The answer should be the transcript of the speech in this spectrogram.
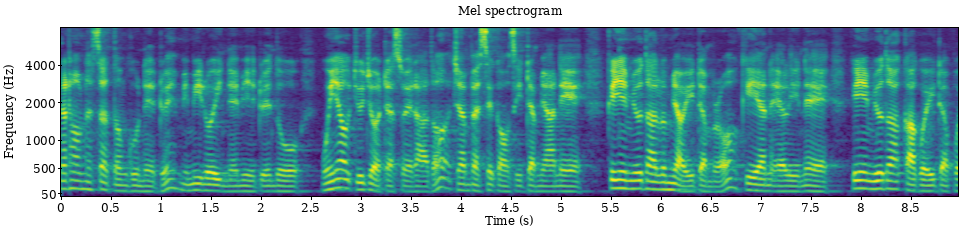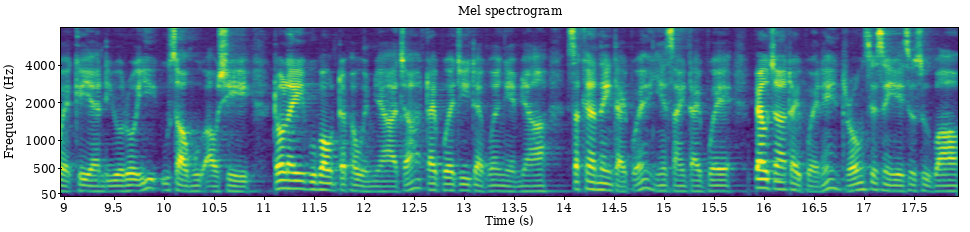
2023ခုနှစ်အတွင်းမိမိတို့၏နယ်မြေအတွင်းသို့ဝင်ရောက်ကျူးကျော်တပ်ဆွဲထားသောအကြမ်းဖက်စစ်ကောင်စီတပ်များနှင့်ကရင်မျိုးသားလွတ်မြောက်ရေးတပ်မတော် KNLA နှင့်ကရင်မျိုးသားကာကွယ်ရေးတပ်ဖွဲ့ KNDO တို့၏ဦးဆောင်မှုအောက်ရှိတော်လှန်ရေးပူးပေါင်းတပ်ဖွဲ့ဝင်များအကြားတိုက်ပွဲကြီးတိုက်ပွဲငယ်များစခန်းသိမ်းတိုက်ပွဲရင်ဆိုင်တိုက်ပွဲပျောက်ကြားတိုက်ပွဲနဲ့ဒရုန်းစစ်စင်ရေးစုစုပေါင်း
